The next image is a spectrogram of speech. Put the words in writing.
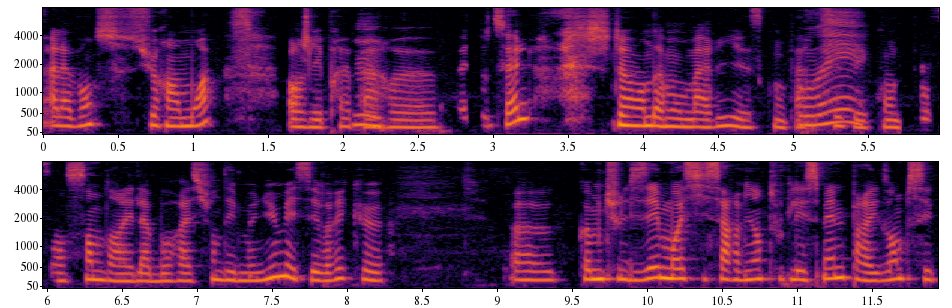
à l'avance sur un mois. Alors, je les prépare mmh. euh, pas toute seule. je demande à mon mari est-ce qu'on participe et qu'on passe ensemble dans l'élaboration des menus. Mais c'est vrai que, euh, comme tu le disais, moi, si ça revient toutes les semaines, par exemple, c'est,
